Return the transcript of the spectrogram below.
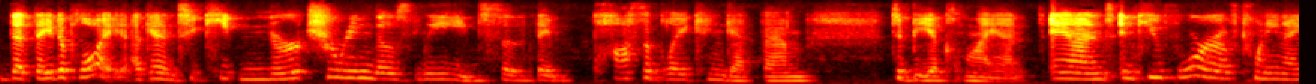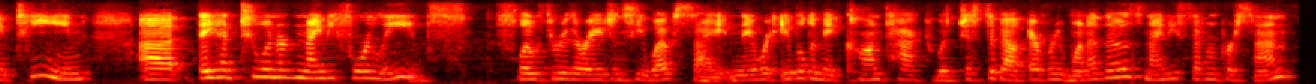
that they deploy again to keep nurturing those leads so that they possibly can get them to be a client. And in Q4 of 2019, uh, they had 294 leads flow through their agency website, and they were able to make contact with just about every one of those, 97%,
